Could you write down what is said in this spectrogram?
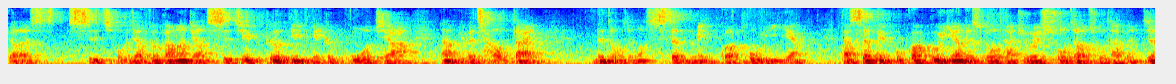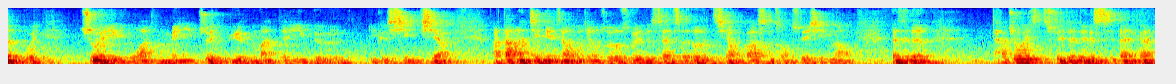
呃世我们讲说刚刚讲世界各地每个国家，那每个朝代那种什么审美观不一样。那审美不观不一样的时候，他就会塑造出他们认为。最完美、最圆满的一个一个形象啊！当然，经典上我们讲说所谓的三十二相八十种随形好，但是呢，它就会随着那个时代，你看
